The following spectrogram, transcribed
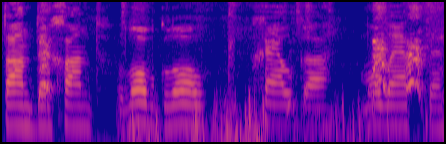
Тандерхант, Лов Глоу, Хелга, Молетте.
